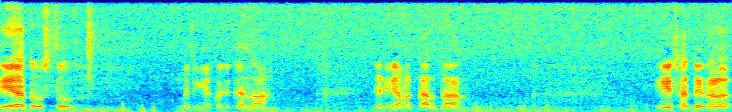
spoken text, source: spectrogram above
ਇਹ ਆ ਦੋਸਤੋ, ਮੇਰੀਆਂ ਕੁਝ ਗੱਲਾਂ, ਜਿਹੜੀਆਂ ਮੈਂ ਕਰਦਾ। ਇਹ ਸਾਡੇ ਨਾਲ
